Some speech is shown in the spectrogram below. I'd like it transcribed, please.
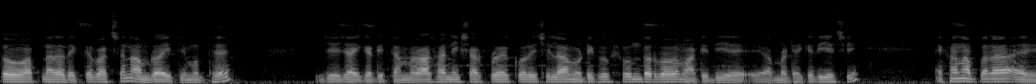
তো আপনারা দেখতে পাচ্ছেন, আমরা ইতিমধ্যে যে জায়গাটিতে আমরা রাসায়নিক সার প্রয়োগ করেছিলাম, ওটি খুব সুন্দরভাবে মাটি দিয়ে আমরা ঢেকে দিয়েছি। এখন আপনারা এই,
